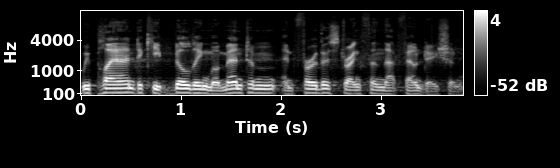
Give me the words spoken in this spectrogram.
we plan to keep building momentum and further strengthen that foundation.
